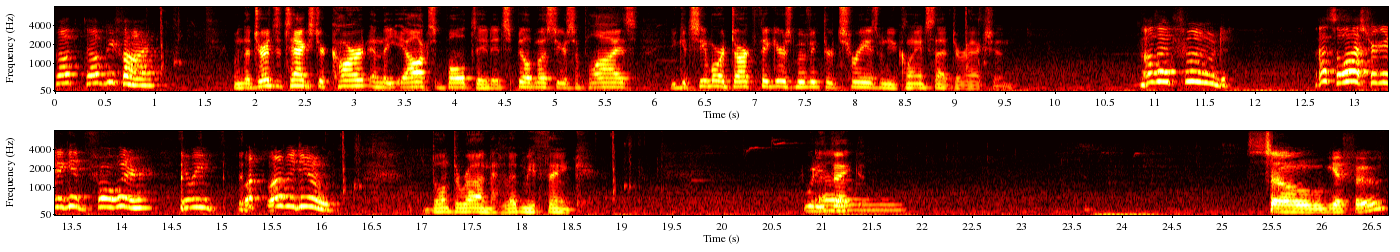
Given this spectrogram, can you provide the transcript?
I'll, I'll be fine. When the dreads attacked your cart and the ox bolted, it spilled most of your supplies. You could see more dark figures moving through trees when you glanced that direction. All that food. That's the last we're gonna get for winter. Do we? What? What do we do? Don't run. Let me think. What do you think? Um, So get food.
